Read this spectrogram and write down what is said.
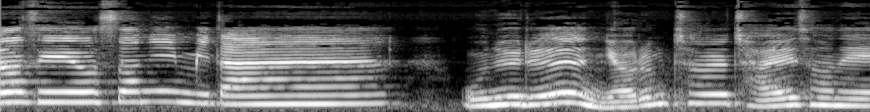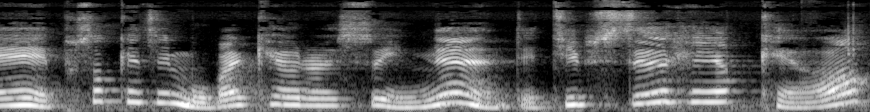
안녕하세요 써니입니다. 오늘은 여름철 자외선에 푸석해진 모발 케어를 할 수 있는 딥스 헤어 케어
